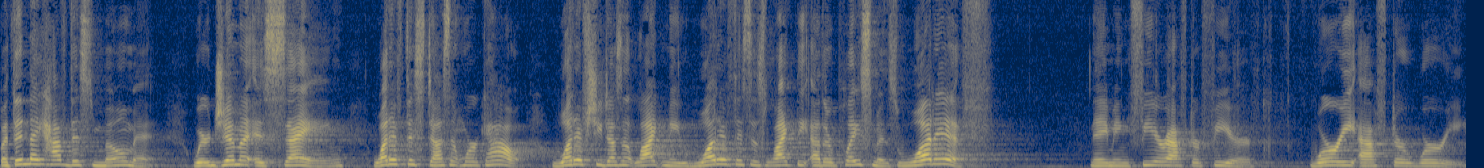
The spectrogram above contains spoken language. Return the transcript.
But then they have this moment where Gemma is saying, What if this doesn't work out? What if she doesn't like me? What if this is like the other placements? What if? Naming fear after fear, worry after worry.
